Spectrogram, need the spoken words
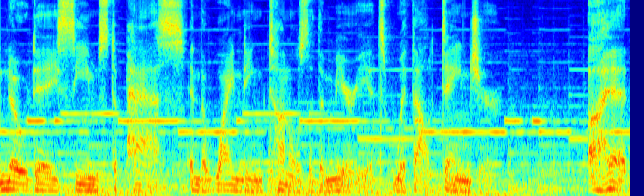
No day seems to pass in the winding tunnels of the myriads without danger. Ahead,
